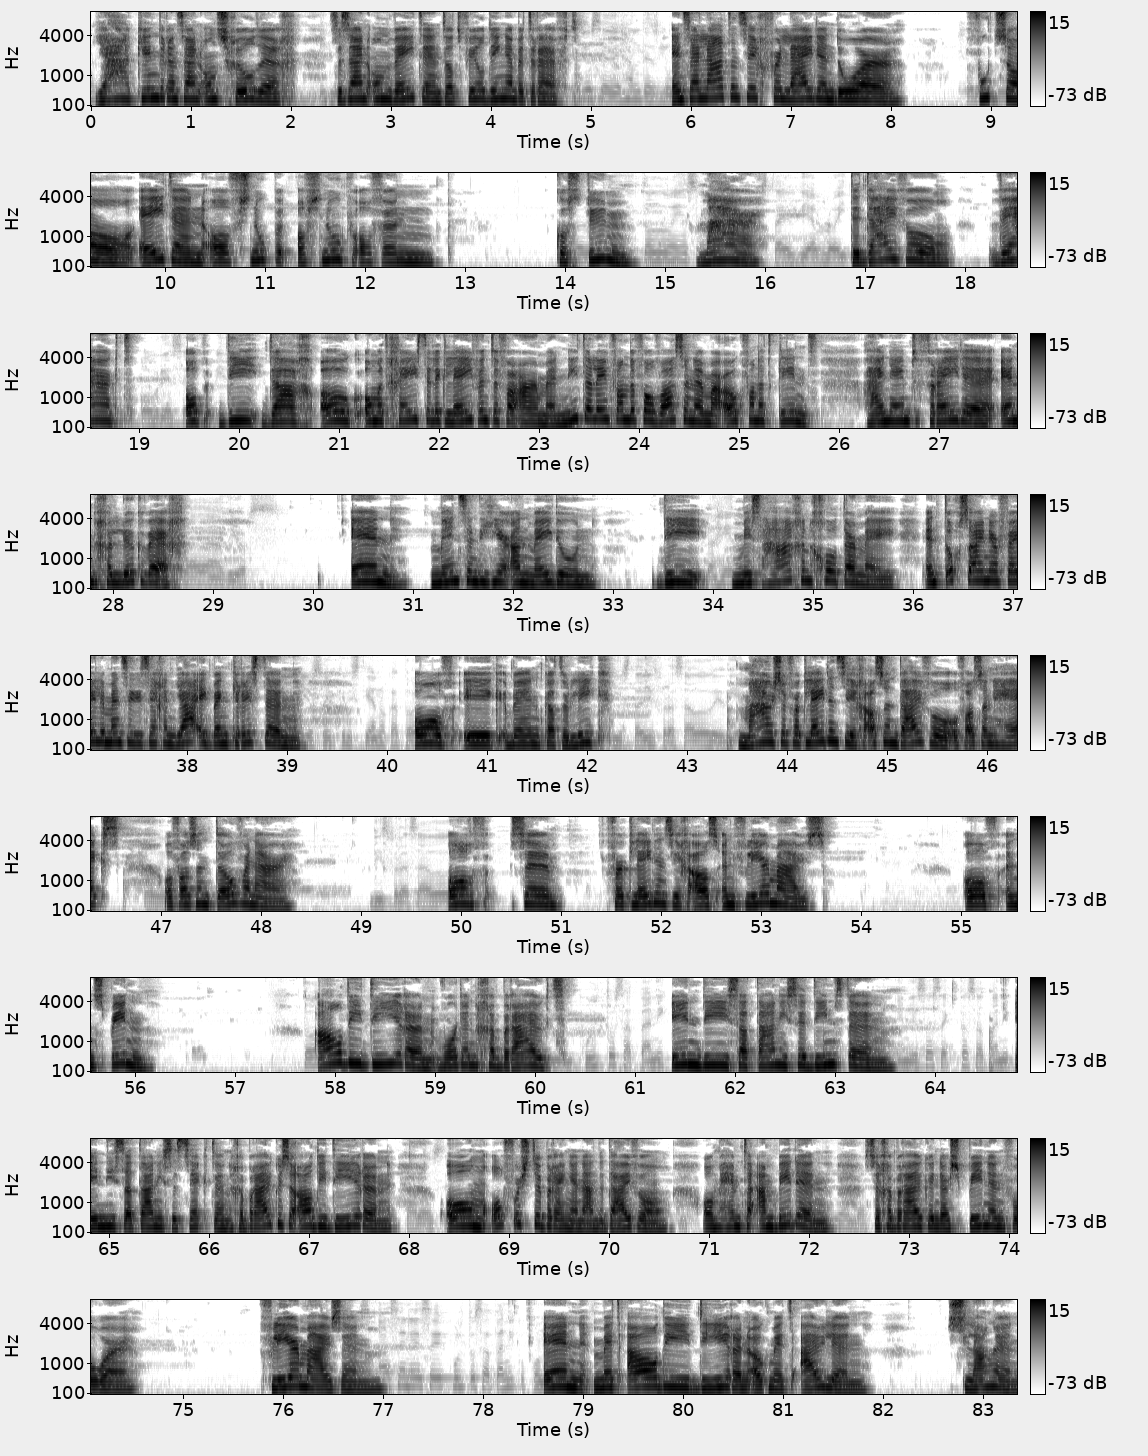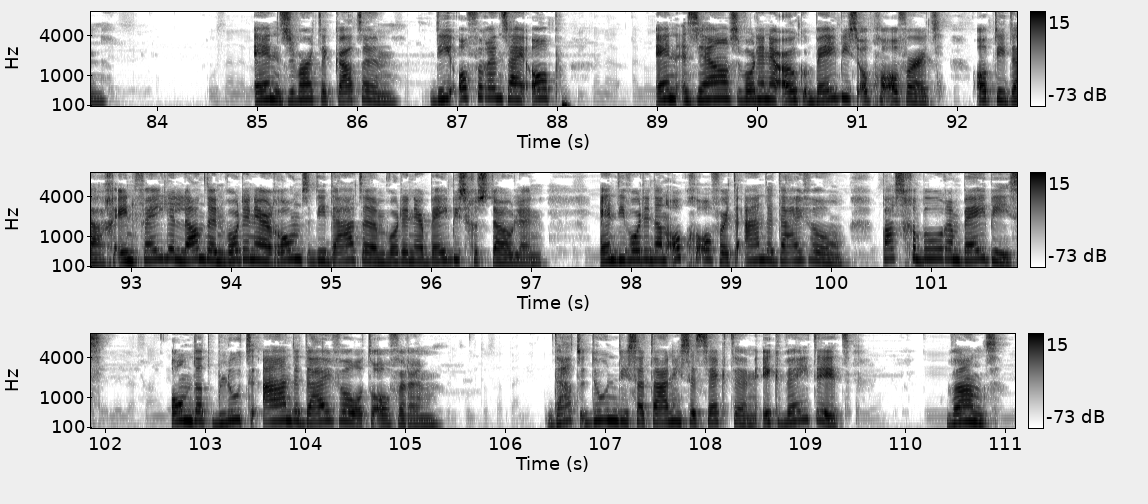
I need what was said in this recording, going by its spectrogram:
Ja, kinderen zijn onschuldig. Ze zijn onwetend wat veel dingen betreft. En zij laten zich verleiden door voedsel, eten of snoep of, snoep of een kostuum. Maar de duivel werkt op die dag ook om het geestelijk leven te verarmen. Niet alleen van de volwassenen, maar ook van het kind. Hij neemt vrede en geluk weg. En mensen die hier aan meedoen, die mishagen God daarmee. En toch zijn er vele mensen die zeggen: Ja, ik ben christen. Of ik ben katholiek. Maar ze verkleden zich als een duivel, of als een heks, of als een tovenaar. Of ze verkleden zich als een vleermuis. Of een spin. Al die dieren worden gebruikt in die satanische diensten. In die satanische secten gebruiken ze al die dieren om offers te brengen aan de duivel, om hem te aanbidden. Ze gebruiken daar spinnen voor, vleermuizen. En met al die dieren, ook met uilen, slangen en zwarte katten, die offeren zij op. En zelfs worden er ook baby's opgeofferd op die dag. In vele landen worden er rond die datum worden er baby's gestolen. En die worden dan opgeofferd aan de duivel. Pasgeboren baby's. Om dat bloed aan de duivel te offeren. Dat doen die satanische secten. Ik weet dit. Want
